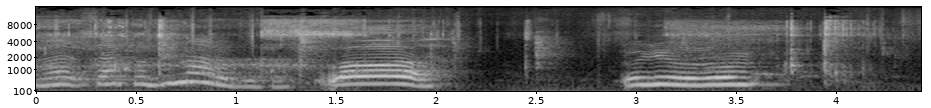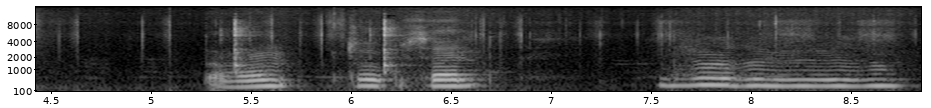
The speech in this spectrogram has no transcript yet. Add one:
Ne, sen nerede buldun? La ölüyorum. Tamam çok güzel. Burada yürüyorum.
